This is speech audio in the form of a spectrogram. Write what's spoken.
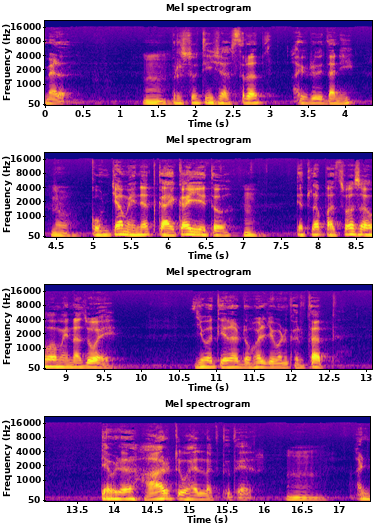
मिळालं. प्रसूतीशास्त्रात आयुर्वेदाने हो. कोणत्या महिन्यात काय काय येतं. त्यातला पाचवा सहावा महिना जो आहे जेव्हा त्याला डोहाळ जेवण करतात त्यावेळेला हार्ट व्हायला लागतं तयार. आणि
